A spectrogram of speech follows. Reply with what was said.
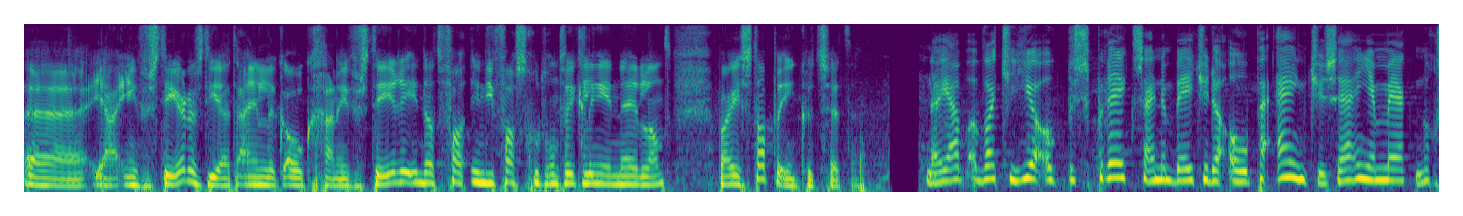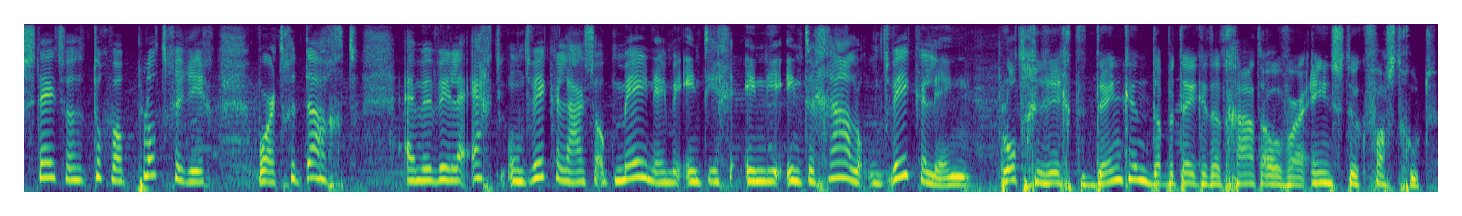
uh, ja, investeerders die uiteindelijk ook gaan investeren in, dat in die vastgoedontwikkelingen in Nederland, waar je stappen in kunt zetten? Nou ja, wat je hier ook bespreekt zijn een beetje de open eindjes. Hè? En je merkt nog steeds dat het toch wel plotgericht wordt gedacht. En we willen echt die ontwikkelaars ook meenemen in die, in die integrale ontwikkeling. Plotgericht denken, dat betekent dat het gaat over één stuk vastgoed.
